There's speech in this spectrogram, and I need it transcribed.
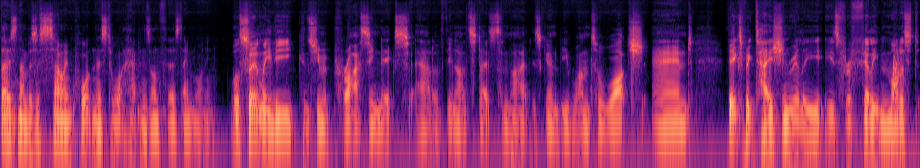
Those numbers are so important as to what happens on Thursday morning. Well, certainly the consumer price index out of the United States tonight is going to be one to watch. And the expectation really is for a fairly modest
